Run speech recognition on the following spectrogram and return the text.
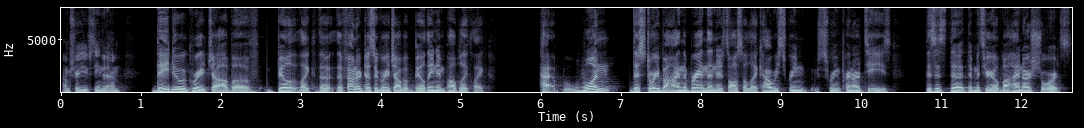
I'm sure you've seen Yeah. them. They do a great job of build like the the founder does a great job of building in public. Like ha, one the story behind the brand, then it's also like how we screen screen print our tees. This is the the material behind our shorts,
